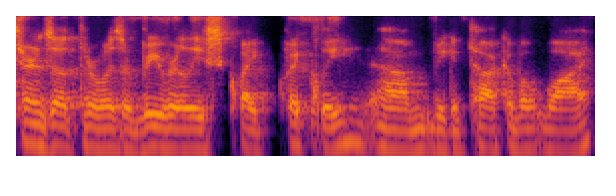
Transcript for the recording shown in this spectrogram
Turns out there was a re-release quite quickly. Um, we can talk about why,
